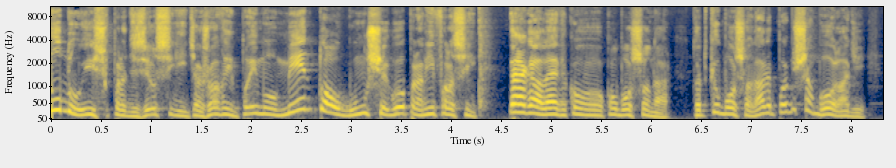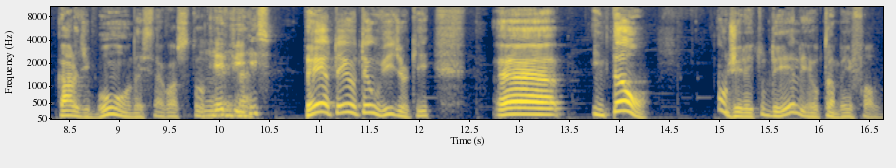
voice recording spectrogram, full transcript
tudo isso para dizer o seguinte: a Jovem Pan, em momento algum, chegou para mim e falou assim: pega leve com, com o Bolsonaro. Tanto que o Bolsonaro depois me chamou lá de cara de bunda, esse negócio todo. Teve né? isso. Tenho, tenho, tenho um vídeo aqui. É, então, é um direito dele, eu também falo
